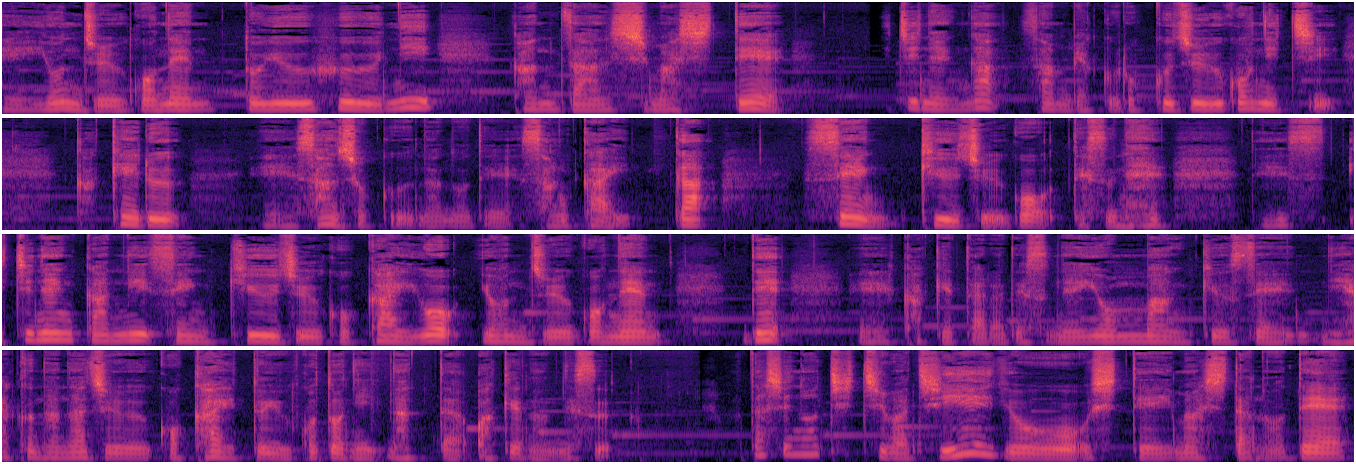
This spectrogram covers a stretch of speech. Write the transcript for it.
えー、45年というふうに換算しまして1年が365日かける、えー、3食なので3回が1095ですね。です。1年間に1095回を45年で、えー、かけたらですね4万9275回ということになったわけなんです。私の父は自営業をしていましたので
